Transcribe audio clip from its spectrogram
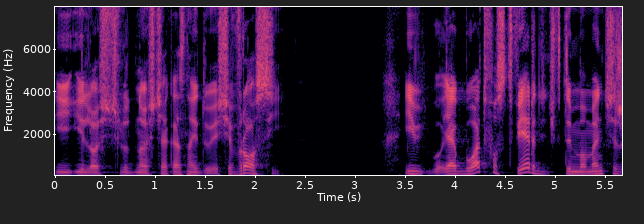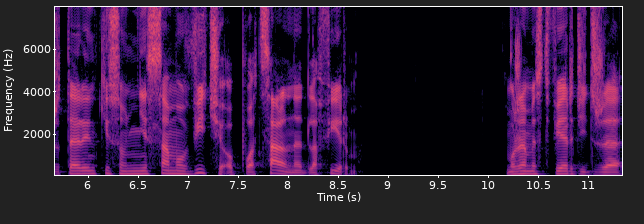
i ilość ludności, jaka znajduje się w Rosji. I jakby łatwo stwierdzić w tym momencie, że te rynki są niesamowicie opłacalne dla firm. Możemy stwierdzić, że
